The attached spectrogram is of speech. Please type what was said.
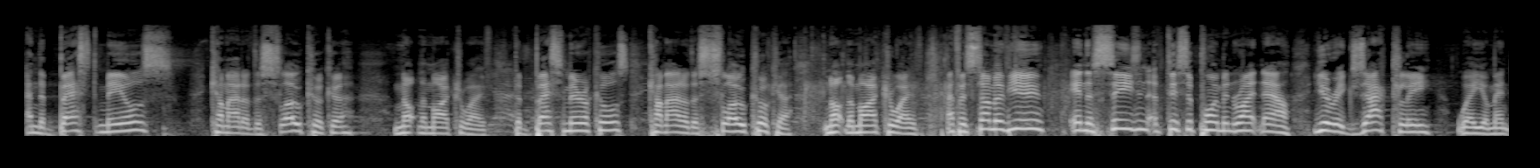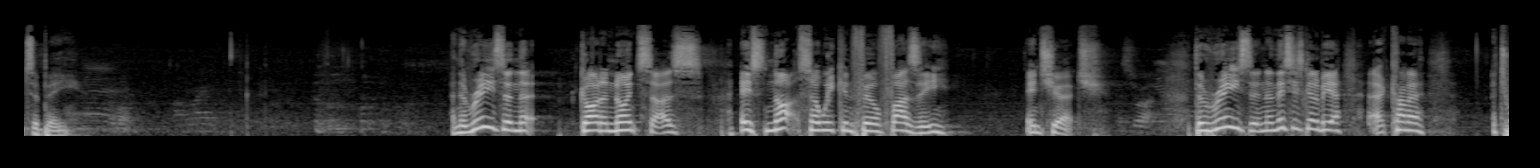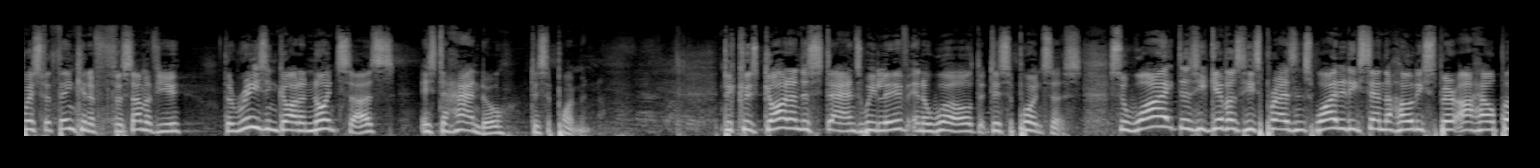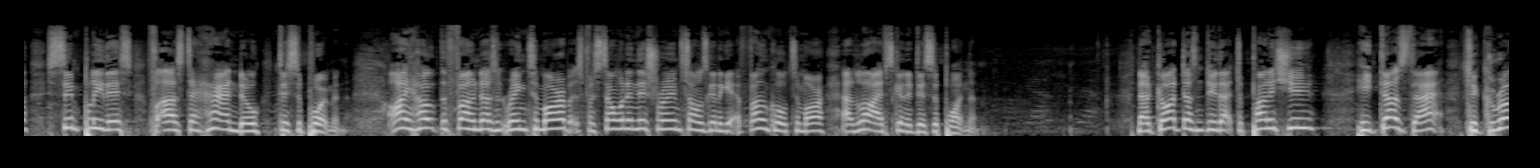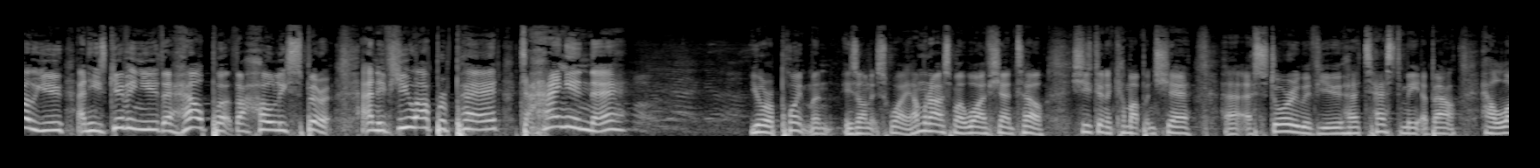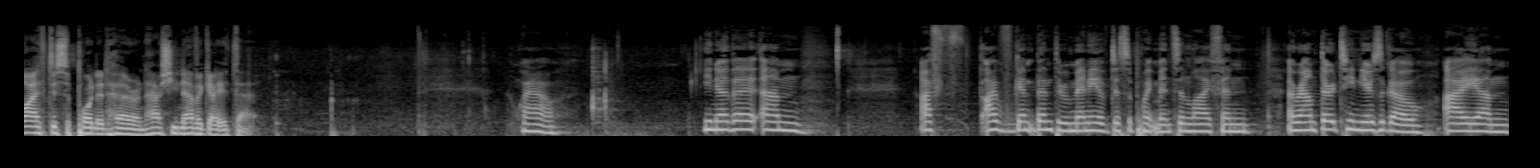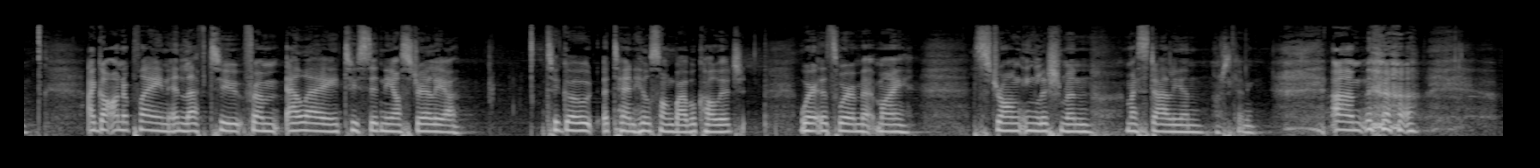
And the best meals come out of the slow cooker, not the microwave. The best miracles come out of the slow cooker, not the microwave. And for some of you in the season of disappointment right now, you're exactly where you're meant to be. And the reason that God anoints us is not so we can feel fuzzy in church. The reason, and this is going to be a, a kind of a twist for thinking of, for some of you, the reason God anoints us is to handle disappointment. Because God understands we live in a world that disappoints us. So, why does He give us His presence? Why did He send the Holy Spirit, our helper? Simply this for us to handle disappointment. I hope the phone doesn't ring tomorrow, but for someone in this room, someone's going to get a phone call tomorrow and life's going to disappoint them. Now, God doesn't do that to punish you. He does that to grow you, and He's giving you the helper, the Holy Spirit. And if you are prepared to hang in there, your appointment is on its way. I'm going to ask my wife, Chantel. She's going to come up and share uh, a story with you, her testimony about how life disappointed her and how she navigated that. Wow. You know that um, I've I've been through many of disappointments in life, and around 13 years ago, I um, I got on a plane and left to from LA to Sydney, Australia, to go attend Hillsong Bible College, where that's where I met my strong Englishman, my stallion. I'm just kidding. Um,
